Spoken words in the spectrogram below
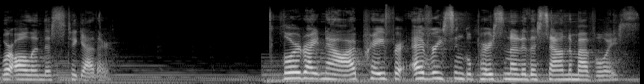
We're all in this together. Lord, right now, I pray for every single person under the sound of my voice.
